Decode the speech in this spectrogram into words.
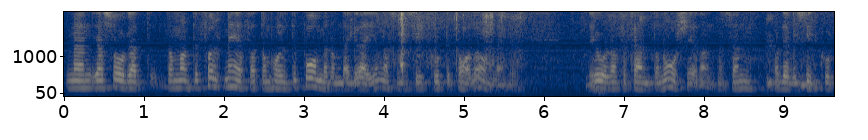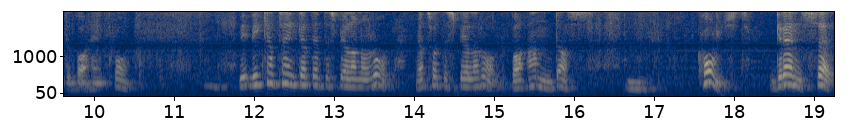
Men jag såg att de har inte följt med för att de håller inte på med de där grejerna som visitkortet talar om längre. Det gjorde de för 15 år sedan, men sen har det visitkortet bara hängt kvar. Vi, vi kan tänka att det inte spelar någon roll. Men jag tror att det spelar roll. Vad andas? Mm. Konst. Gränser.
